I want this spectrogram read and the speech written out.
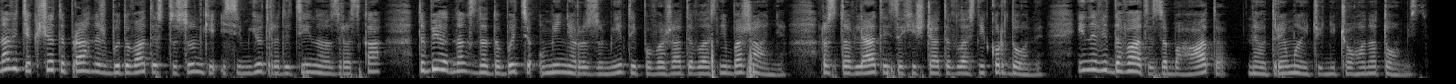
Навіть якщо ти прагнеш будувати стосунки і сім'ю традиційного зразка, тобі, однак, знадобиться уміння розуміти і поважати власні бажання, розставляти і захищати власні кордони, і не віддавати забагато, не отримуючи нічого натомість.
